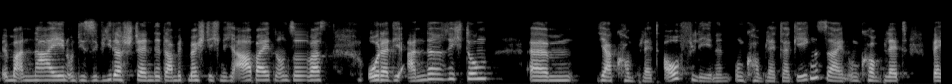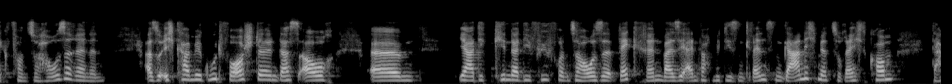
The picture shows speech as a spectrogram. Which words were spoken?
immer ein Nein und diese Widerstände, damit möchte ich nicht arbeiten und sowas. Oder die andere Richtung, ähm, ja, komplett auflehnen und komplett dagegen sein und komplett weg von zu Hause rennen. Also ich kann mir gut vorstellen, dass auch ähm, ja, die Kinder, die viel von zu Hause wegrennen, weil sie einfach mit diesen Grenzen gar nicht mehr zurechtkommen, da,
